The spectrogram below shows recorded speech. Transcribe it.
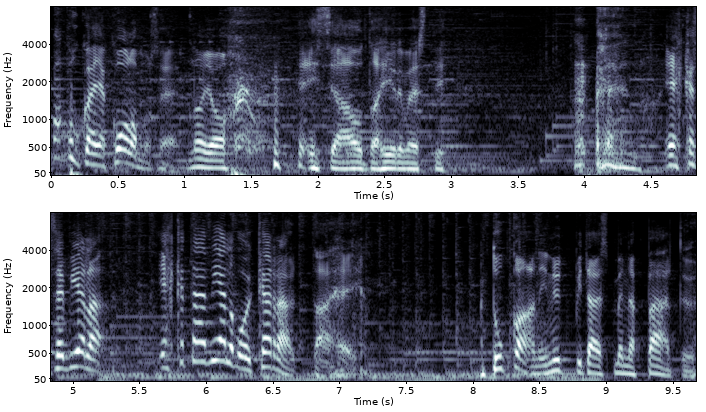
Papukaija kolmoseen. No joo, ei se auta hirveästi. ehkä se vielä, ehkä tää vielä voi käräyttää, hei. Tukaa, niin nyt pitäisi mennä päätyy.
